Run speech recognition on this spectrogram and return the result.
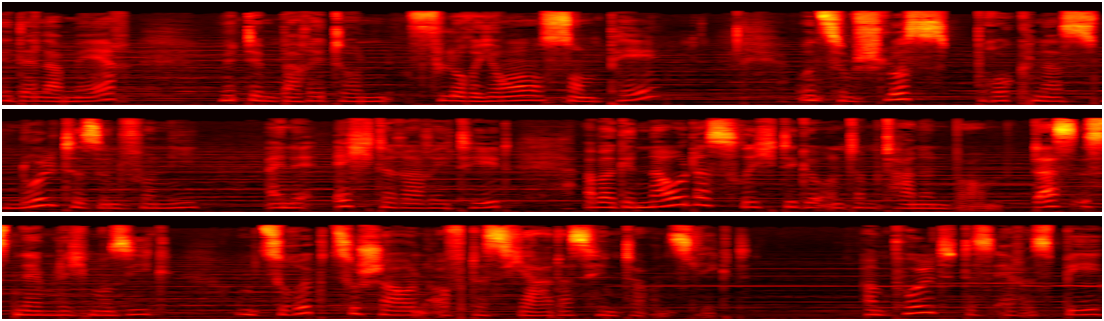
et de la mer mit dem Bariton Florian Sampé und zum Schluss Bruckners Nullte Sinfonie eine echte Rarität, aber genau das Richtige unterm Tannenbaum. Das ist nämlich Musik, um zurückzuschauen auf das Jahr, das hinter uns liegt. Am Pult des RSB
